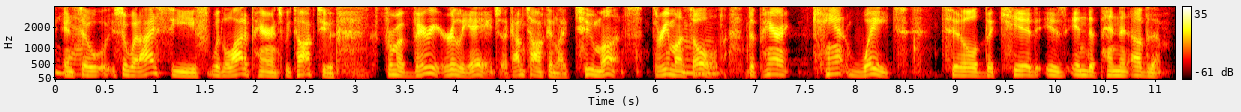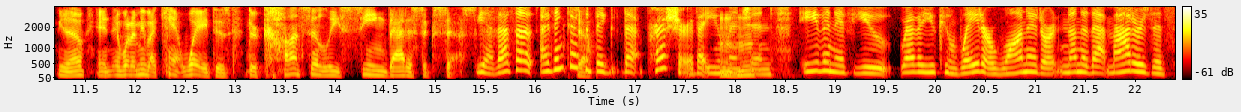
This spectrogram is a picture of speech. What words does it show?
Yeah. And so, so what I see f- with a lot of parents we talk to from a very early age, like I'm talking like two months, three months mm-hmm. old, the parent can't wait till the kid is independent of them, you know? And, and what I mean by can't wait is they're constantly seeing that as success. Yeah, that's a. I think there's Yeah. a big that pressure that you mm-hmm. mentioned. Even if you whether you can wait or want it or none of that matters. It's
